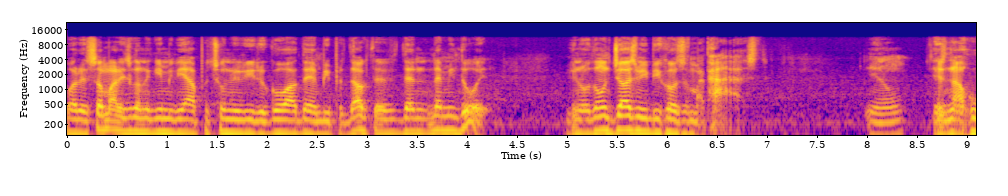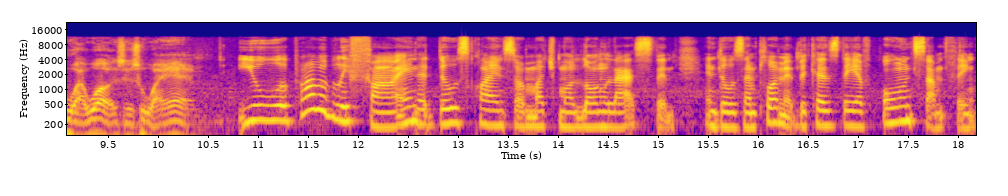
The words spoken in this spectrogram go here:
But if somebody's going to give me the opportunity to go out there and be productive, then let me do it. You know, don't judge me because of my past. You know, it's not who I was, it's who I am. you will probably find that those clients are much more long lasting in those employment because they have owned something.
